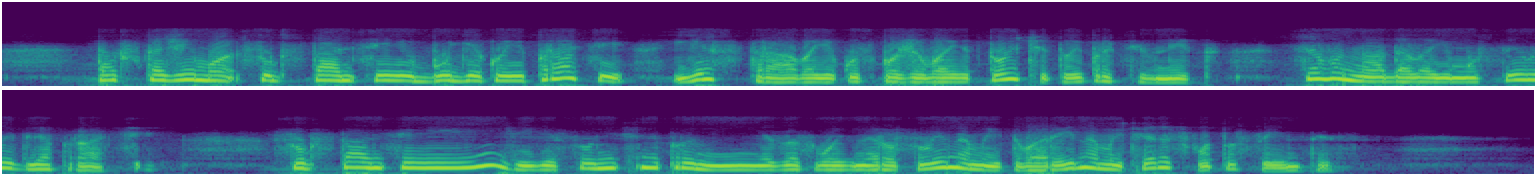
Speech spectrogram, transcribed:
Так, скажімо, субстанцією будь-якої праці є страва, яку споживає той чи той працівник. Це вона дала йому сили для праці. Субстанцією їжі є сонячне проміння, засвоєне рослинами і тваринами через фотосинтез.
